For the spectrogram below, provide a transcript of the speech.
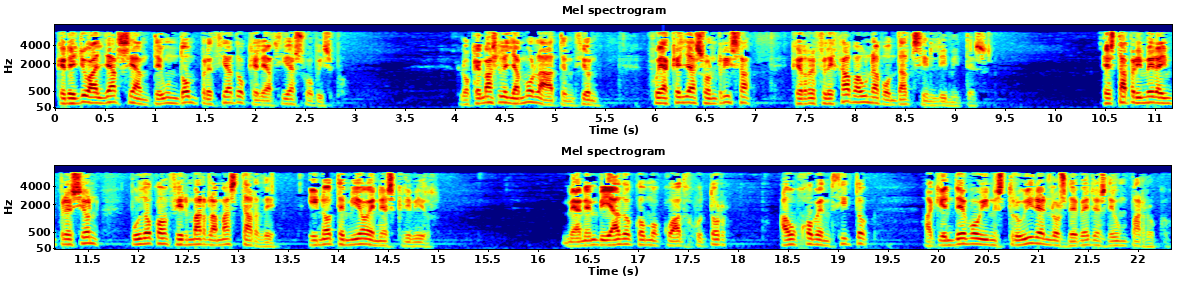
creyó hallarse ante un don preciado que le hacía su obispo. Lo que más le llamó la atención fue aquella sonrisa que reflejaba una bondad sin límites. Esta primera impresión pudo confirmarla más tarde, y no temió en escribir. Me han enviado como coadjutor a un jovencito a quien debo instruir en los deberes de un párroco.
